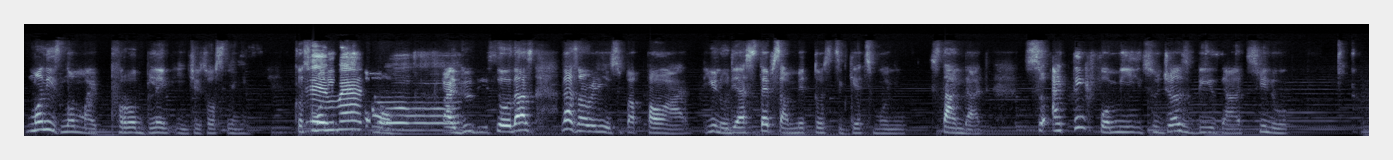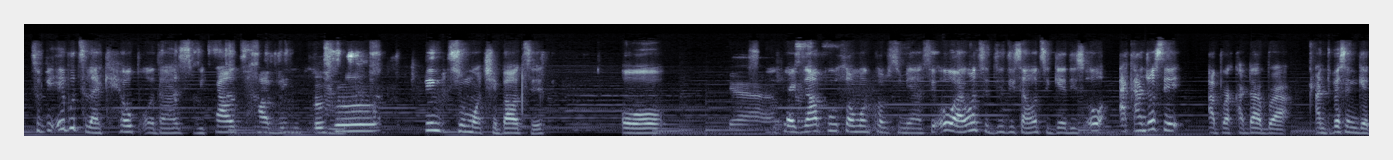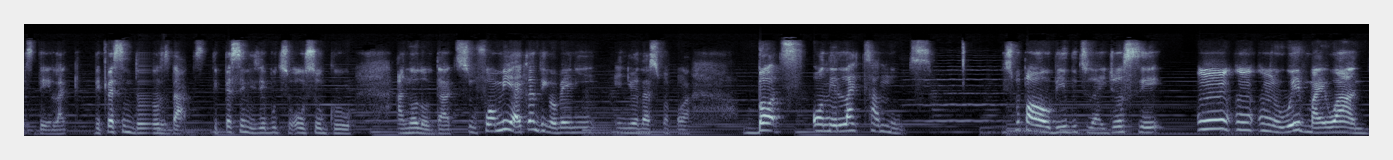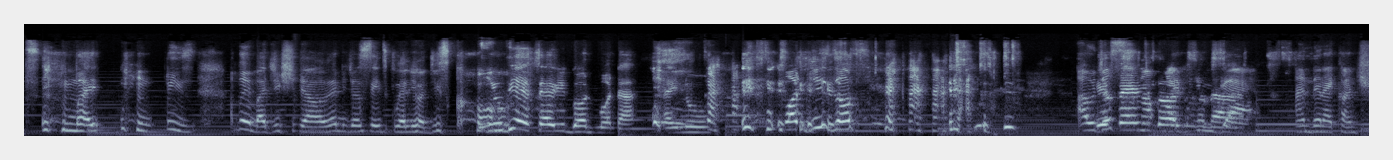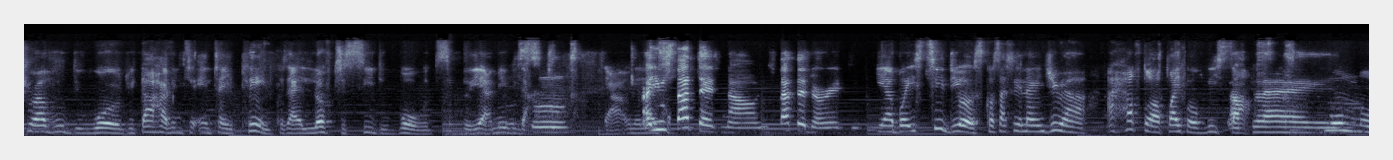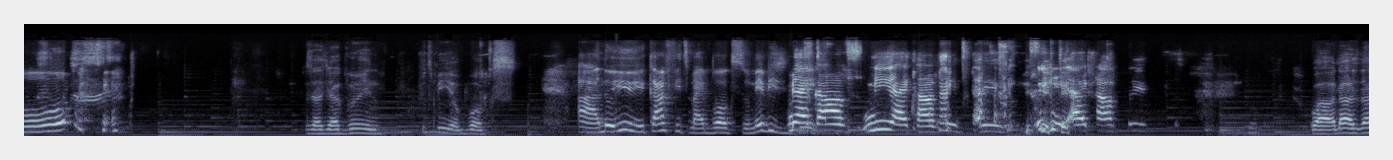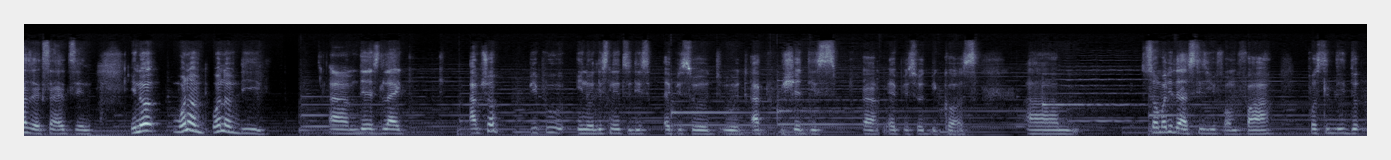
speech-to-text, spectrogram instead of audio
money is not my problem in Jesus' name because money oh. I do this. So that's that's not really a superpower. You know, there are steps and methods to get money standard. So I think for me it would just be that, you know, to be able to like help others without having to mm-hmm. think too much about it. Or yeah. for example, someone comes to me and say, Oh, I want to do this, I want to get this. Oh, I can just say, abracadabra and the person gets there like the person does that. The person is able to also grow and all of that. So for me i can't think of any any other superpower. But on a lighter note the superpower will be able to like just say mm, mm, mm, wave my wand. My please i'm not a magician. Let me just say it clearly on this call. You'll be a fairy godmother. I know. For jesus I'll We're just snap my God finger and then I can travel the world without having to enter a plane because I love to see the world. So yeah, maybe that's Mm. yeah. on a And you note. started now. You started already. Yeah, but it's tedious because as a Nigerian, I have to apply for visa. Apply. No, no. Is that you're going, put me in your box. Ah, no, you you can't fit my box, so maybe it's Me, I big. can. Me, I can't fit. Please. I can't fit. Wow, that's that's exciting. You know, one of one of the um there's like I'm sure people you know listening to this episode would appreciate this um, episode because um somebody that sees you from far possibly do,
